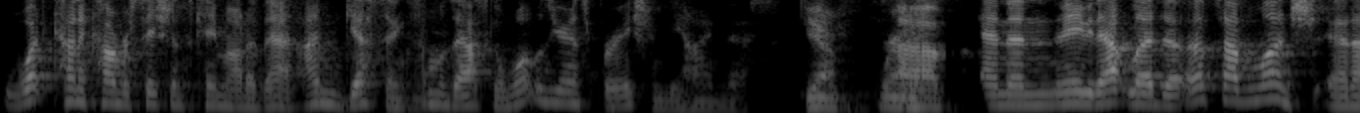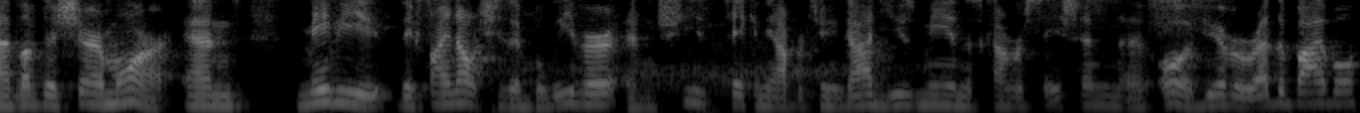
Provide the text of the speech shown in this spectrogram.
what kind of conversations came out of that? I'm guessing someone's asking what was your inspiration behind this? Yeah right. Um, and then maybe that led to let's have lunch and i'd love to share more. And maybe they find out she's a believer and she's taking the opportunity god used me in this conversation. Uh, oh have you ever read the bible?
